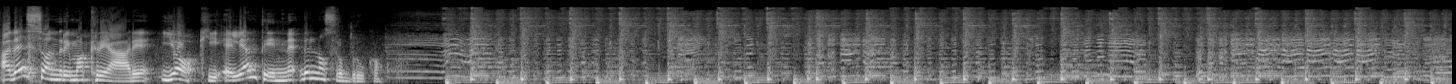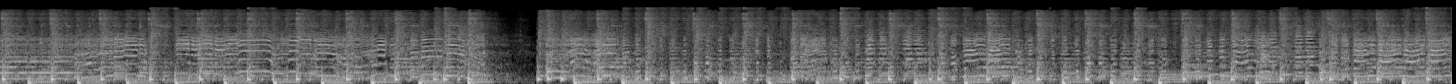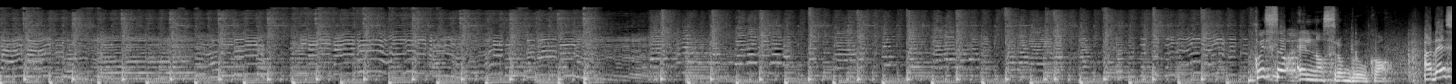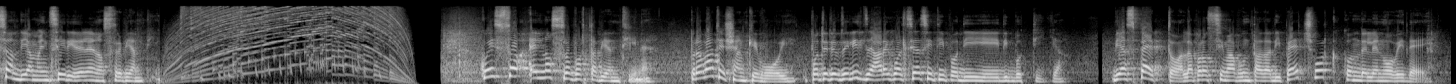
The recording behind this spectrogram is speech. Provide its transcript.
Adesso andremo a creare gli occhi e le antenne del nostro bruco. Questo è il nostro bruco. Adesso andiamo a inserire le nostre piantine. Questo è il nostro portapiantine. Provateci anche voi, potete utilizzare qualsiasi tipo di, di bottiglia. Vi aspetto alla prossima puntata di Patchwork con delle nuove idee.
